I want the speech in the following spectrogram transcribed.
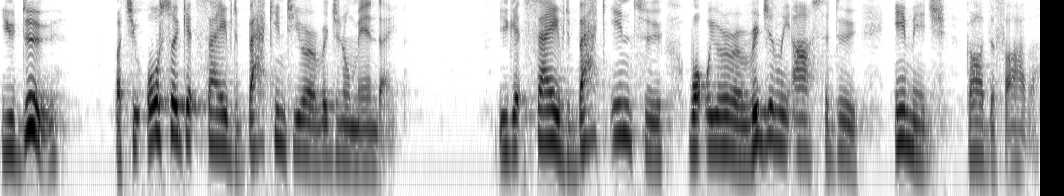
You do, but you also get saved back into your original mandate. You get saved back into what we were originally asked to do image God the Father.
